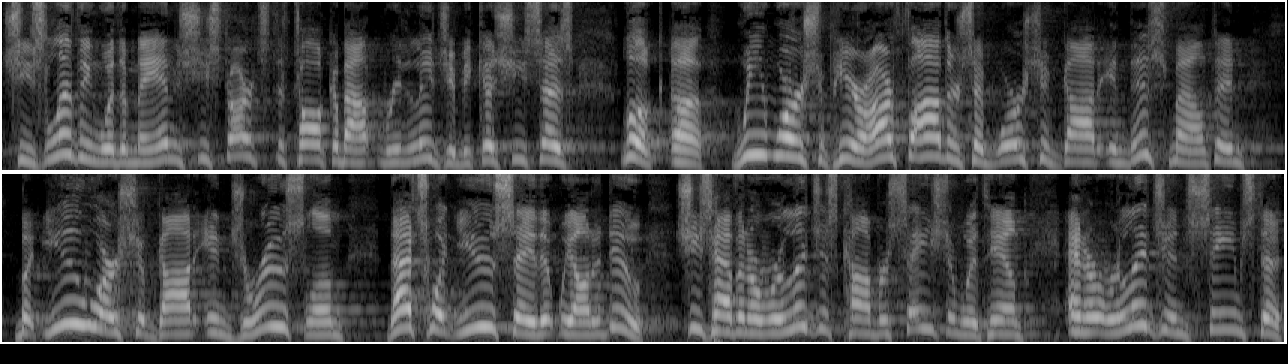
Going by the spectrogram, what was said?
she's living with a man. And she starts to talk about religion because she says, Look, uh, we worship here. Our fathers have worshiped God in this mountain, but you worship God in Jerusalem. That's what you say that we ought to do. She's having a religious conversation with him, and her religion seems to,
